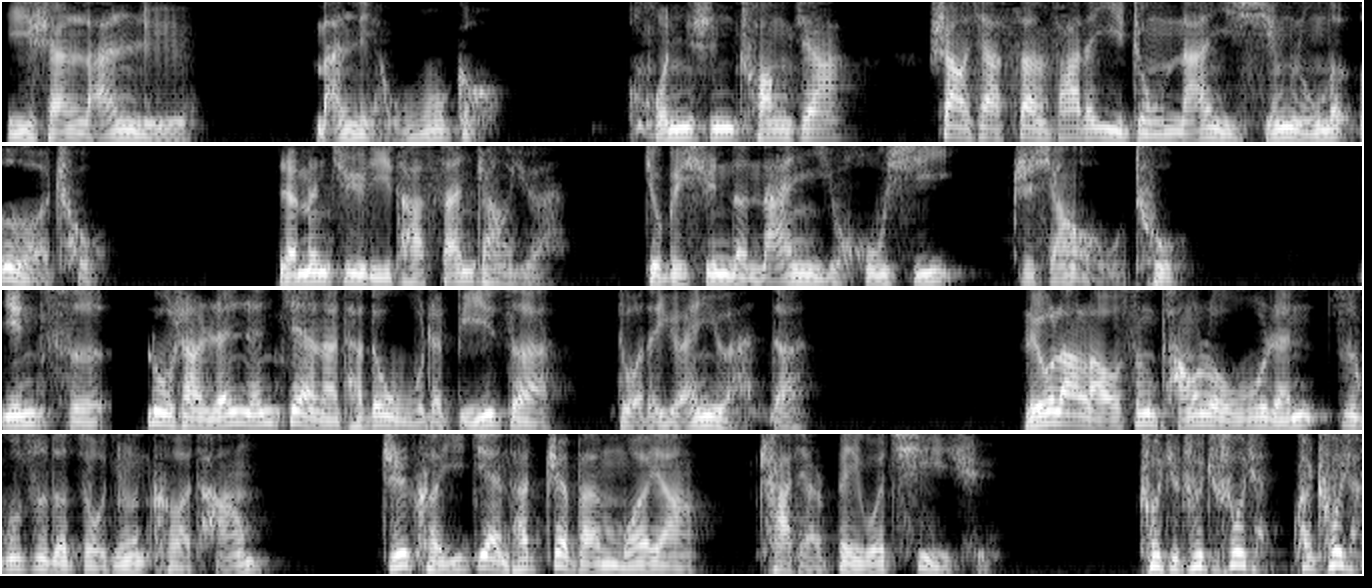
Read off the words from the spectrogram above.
衣衫褴褛，满脸污垢，浑身疮痂，上下散发着一种难以形容的恶臭。人们距离他三丈远，就被熏得难以呼吸，只想呕吐。因此，路上人人见了他都捂着鼻子躲得远远的。流浪老僧旁若无人，自顾自地走进了课堂。只可一见他这般模样，差点背过气去。出去，出去，出去，快出去！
